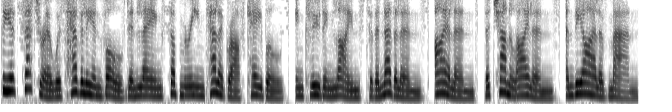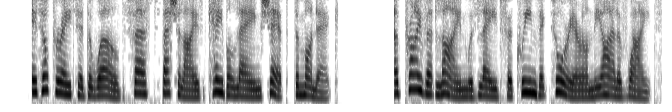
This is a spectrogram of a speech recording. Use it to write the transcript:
The etc. was heavily involved in laying submarine telegraph cables, including lines to the Netherlands, Ireland, the Channel Islands, and the Isle of Man. It operated the world's first specialized cable-laying ship, the Monarch. A private line was laid for Queen Victoria on the Isle of Wight.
